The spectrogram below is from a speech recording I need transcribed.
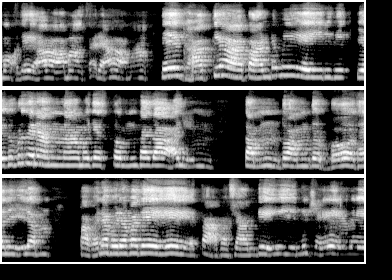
മോദയാമാസ രാമ തേ ഘാത്യ പാണ്ഡവേരിതി യദുവൃതനം നാമുജസ്ത്വം തദാനിം തം ത്വം ദുർബോധലീലം പവനപുരപദേ താപശാന്തി നിഷേവേ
